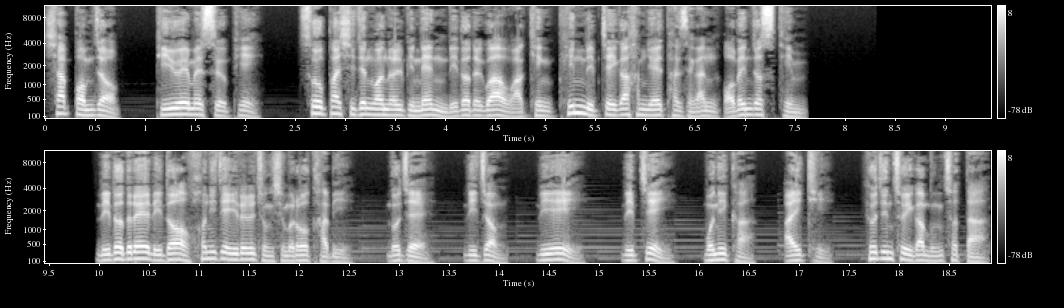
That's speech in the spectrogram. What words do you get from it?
샵 범접, BUMSP, 수우파 시즌1을 빛낸 리더들과 와킹 퀸 립제이가 합류해 탄생한 어벤져스 팀. 리더들의 리더 허니제이를 중심으로 가비, 노제, 리정, 리에이, 립제이, 모니카, 아이키, 효진초이가 뭉쳤다.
